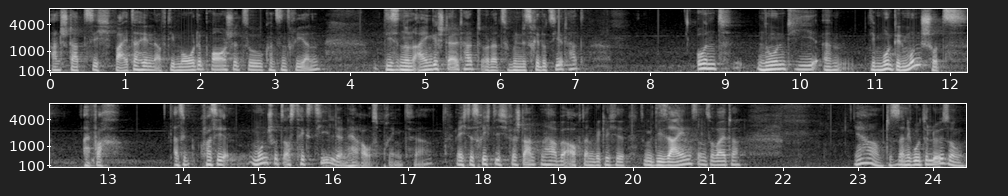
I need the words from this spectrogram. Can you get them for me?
anstatt sich weiterhin auf die Modebranche zu konzentrieren, diese nun eingestellt hat oder zumindest reduziert hat und nun die, ähm, die Mund, den Mundschutz einfach, also quasi Mundschutz aus Textilien herausbringt. Ja. Wenn ich das richtig verstanden habe, auch dann wirkliche so Designs und so weiter. Ja, das ist eine gute Lösung.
